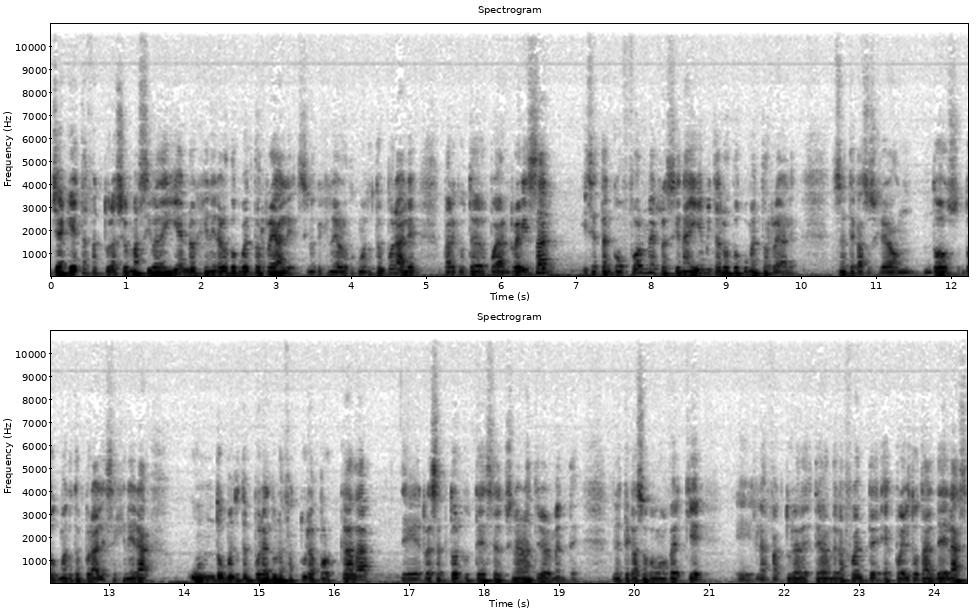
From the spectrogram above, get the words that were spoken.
ya que esta facturación masiva de guía no genera los documentos reales, sino que genera los documentos temporales para que ustedes los puedan revisar y si están conformes, recién ahí emitan los documentos reales. Entonces en este caso se generaron dos documentos temporales, se genera un documento temporal de una factura por cada eh, receptor que ustedes seleccionaron anteriormente. En este caso podemos ver que eh, la factura de Esteban de la Fuente es por el total de las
